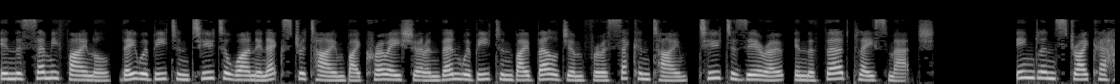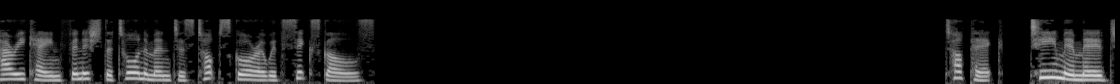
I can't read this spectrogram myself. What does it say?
In the semi-final, they were beaten 2–1 in extra time by Croatia and then were beaten by Belgium for a second time, 2–0, in the third-place match. England striker Harry Kane finished the tournament as top scorer with six goals. Team image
